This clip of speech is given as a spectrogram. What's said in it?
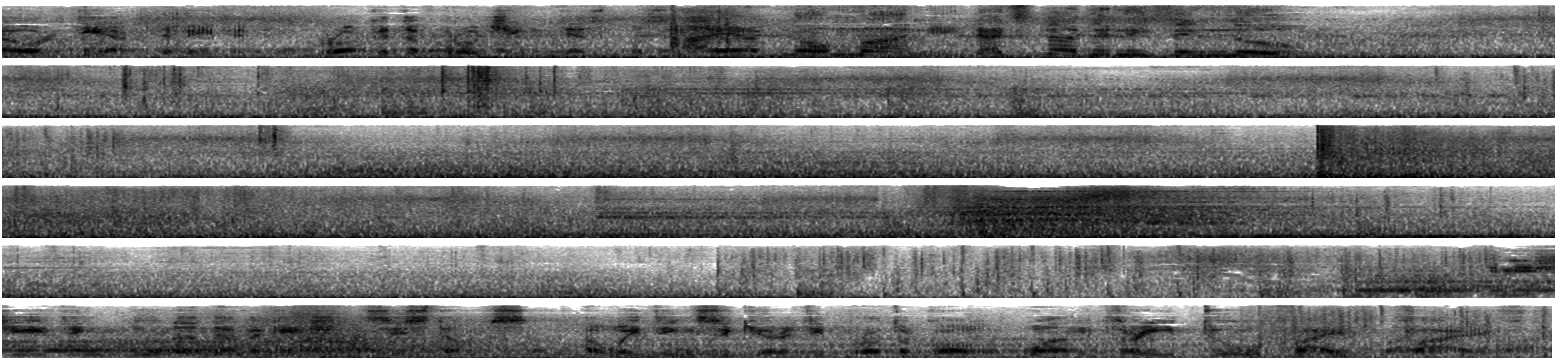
power deactivated. Rocket approaching test position. I have no money. That's not anything new. Navigation systems. Awaiting security protocol 13255.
